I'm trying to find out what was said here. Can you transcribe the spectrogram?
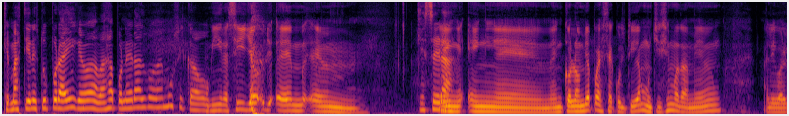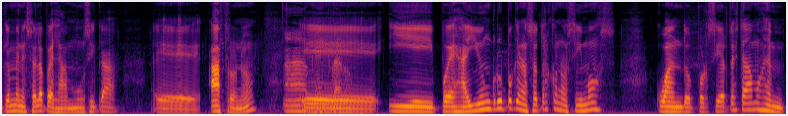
¿Qué más tienes tú por ahí? ¿Qué va- ¿Vas a poner algo de música o Mira, sí, yo... yo, em, em, qué será? En, en, eh, en Colombia pues se cultiva muchísimo también, al igual que en Venezuela, pues la música eh, afro, ¿no? ah, ok, Eh, Y pues hay un grupo que nosotros conocimos cuando, por cierto, estábamos en,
